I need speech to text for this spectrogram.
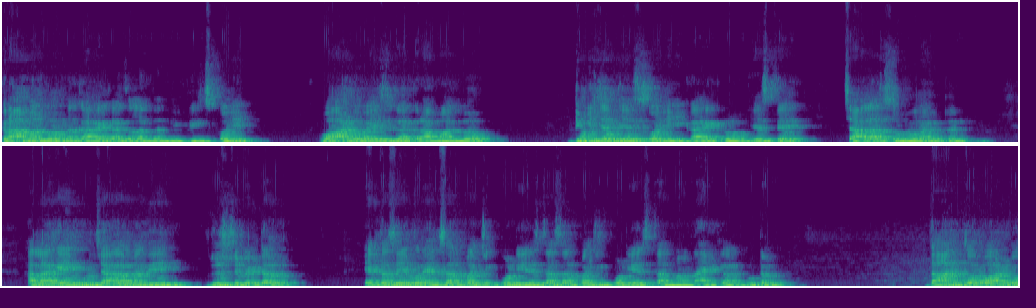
గ్రామంలో ఉన్న కార్యకర్తలందరినీ పిలుచుకొని వార్డు వైజ్గా గ్రామాల్లో డివిజన్ చేసుకొని ఈ కార్యక్రమం చేస్తే చాలా సులువుగా ఉంటుంది. అలాగే ఇప్పుడు చాలా మంది దృష్టి పెట్టరు. ఎంతసేపు నేను సర్పంచ్కి పోటీ చేస్తా సర్పంచ్కి పోటీ చేస్తా అని మన నాయకులు అనుకుంటారు. దాంతో పాటు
